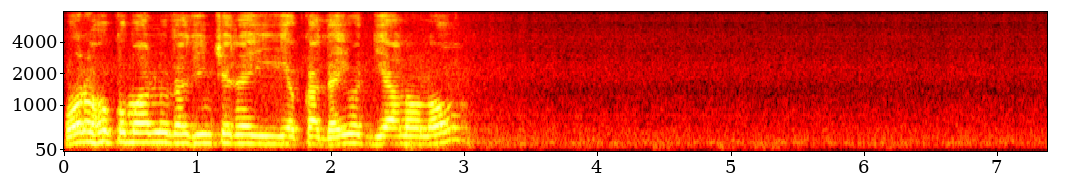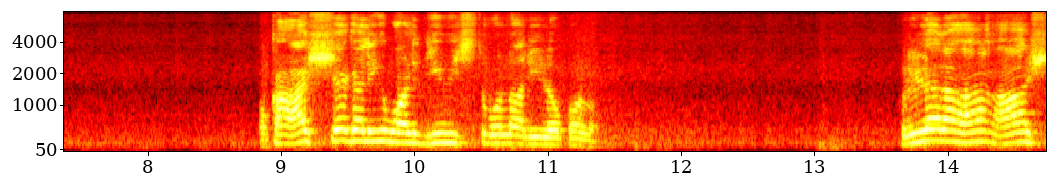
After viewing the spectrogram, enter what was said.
కోరహ కుమారులు రచించిన ఈ యొక్క దైవ ధ్యానంలో ఒక ఆశ కలిగి వాళ్ళు జీవిస్తూ ఉన్నారు ఈ లోకంలో. పిల్లల ఆశ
